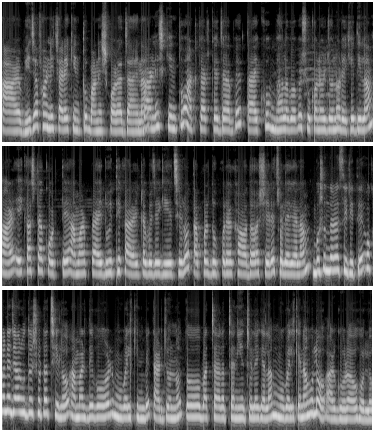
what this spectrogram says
আর ভেজা ফার্নিচারে কিন্তু বার্নিশ করা যায় না। বার্নিশ কিন্তু আটকে আটকে যাবে, তাই খুব ভালোভাবে শুকানোর জন্য রেখে দিলাম। আর এই কাজটা করতে আমার প্রায় দুই থেকে আড়াইটা বেজে গিয়েছিল। তারপর দুপুরে খাওয়া দাওয়া সেরে চলে গেলাম। বসুন্ধরা সিটিতে ওখানে যাওয়ার উদ্দেশ্যটা ছিল, আমার দেবর মোবাইল কিনবে তার জন্য। তো বাচ্চা কাচ্চা নিয়ে চলে গেলাম মোবাইল কেনা হলো আর ঘোরাও হলো।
